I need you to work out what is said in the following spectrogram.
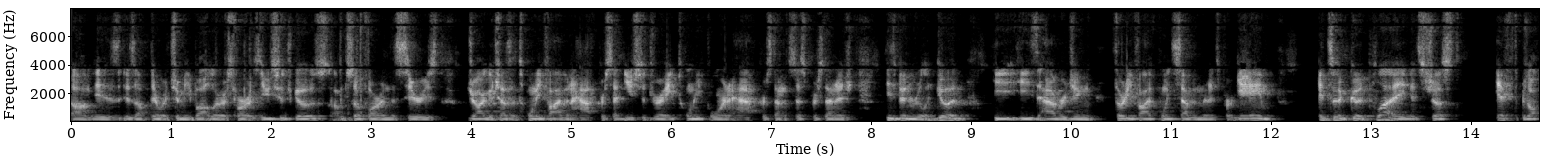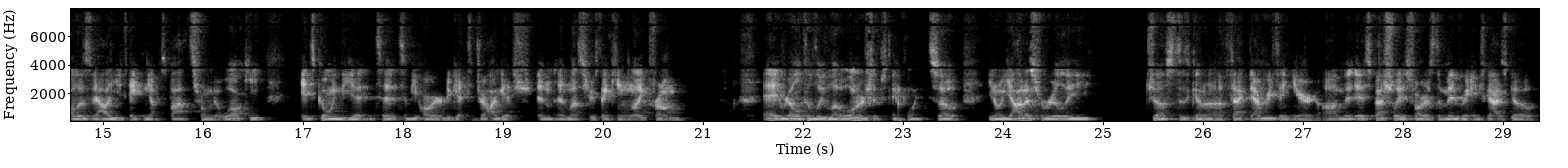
um, is is up there with Jimmy Butler as far as usage goes. Um, so far in this series, Dragic has a 25.5% usage rate, 24.5% assist percentage. He's been really good. He, he's averaging 35.7 minutes per game. It's a good play. It's just if there's all this value taking up spots from Milwaukee, it's going to get to, to be harder to get to Dragic unless you're thinking like from a relatively low ownership standpoint. So, you know, Giannis really just is going to affect everything here, um, especially as far as the mid range guys go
